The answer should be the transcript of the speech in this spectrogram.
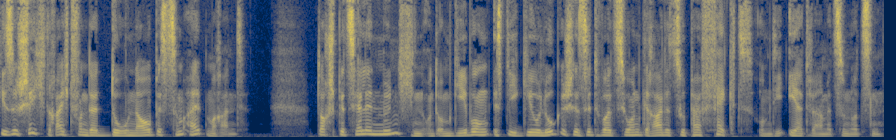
Diese Schicht reicht von der Donau bis zum Alpenrand. Doch speziell in München und Umgebung ist die geologische Situation geradezu perfekt, um die Erdwärme zu nutzen.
